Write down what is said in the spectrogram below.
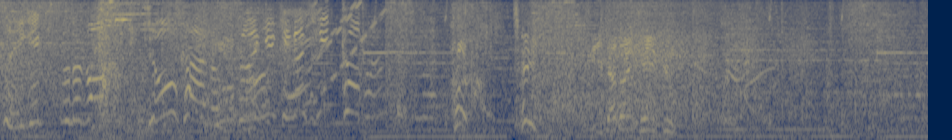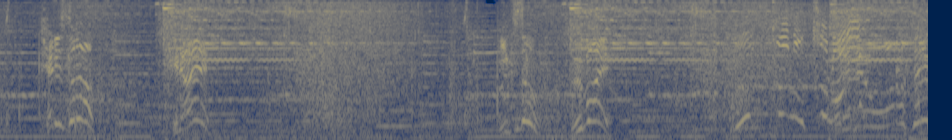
追撃するぞジョーカーの追撃がヒットはっいただいていく。え行くぞ奪え。一気に決めこれで終わらせる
